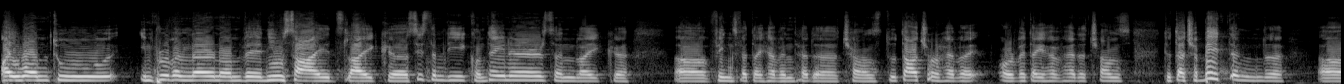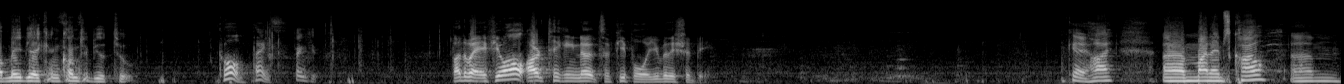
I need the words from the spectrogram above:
I want to improve and learn on the new sides like uh, systemd, containers, and like uh, uh, things that I haven't had a chance to touch or have a, or that I have had a chance to touch a bit, and uh, maybe I can contribute to. Cool. Thanks. Thank you. By the way, if you all aren't taking notes of people, you really should be. Okay, hi. Um, my name's Kyle. Um,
